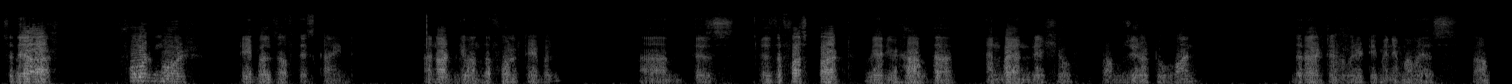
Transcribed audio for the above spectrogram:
So there are four more tables of this kind. I not given the full table. Um, is, is the first part where you have the n by n ratio from 0 to 1. The relative humidity minimum is from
